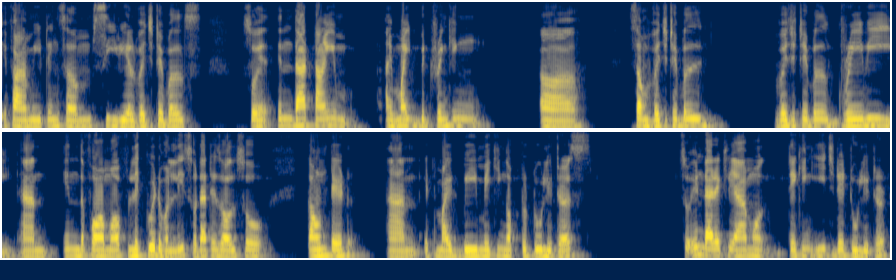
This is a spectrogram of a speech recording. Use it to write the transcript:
if i am eating some cereal vegetables so in that time i might be drinking uh, some vegetable vegetable gravy and in the form of liquid only. So that is also counted and it might be making up to 2 liters. So indirectly i am taking each day 2 liter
